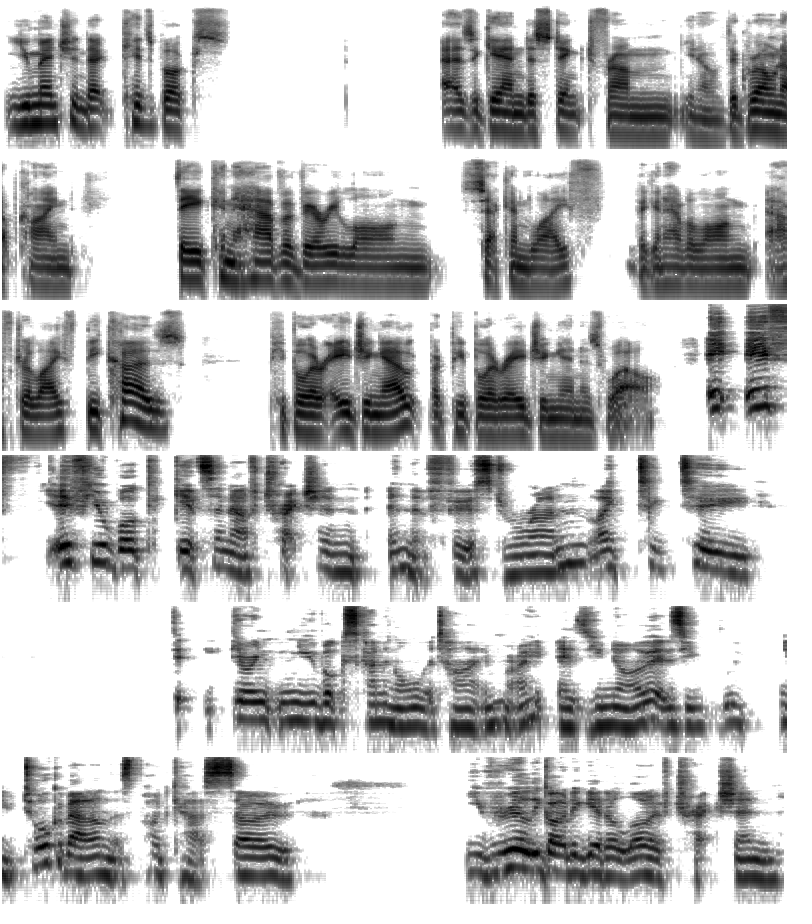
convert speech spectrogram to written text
you mentioned that kids' books as again distinct from you know the grown-up kind they can have a very long second life. They can have a long afterlife because people are aging out but people are aging in as well. If if your book gets enough traction in the first run like to to there are new books coming all the time right? As you know as you you talk about on this podcast. So you've really got to get a lot of traction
